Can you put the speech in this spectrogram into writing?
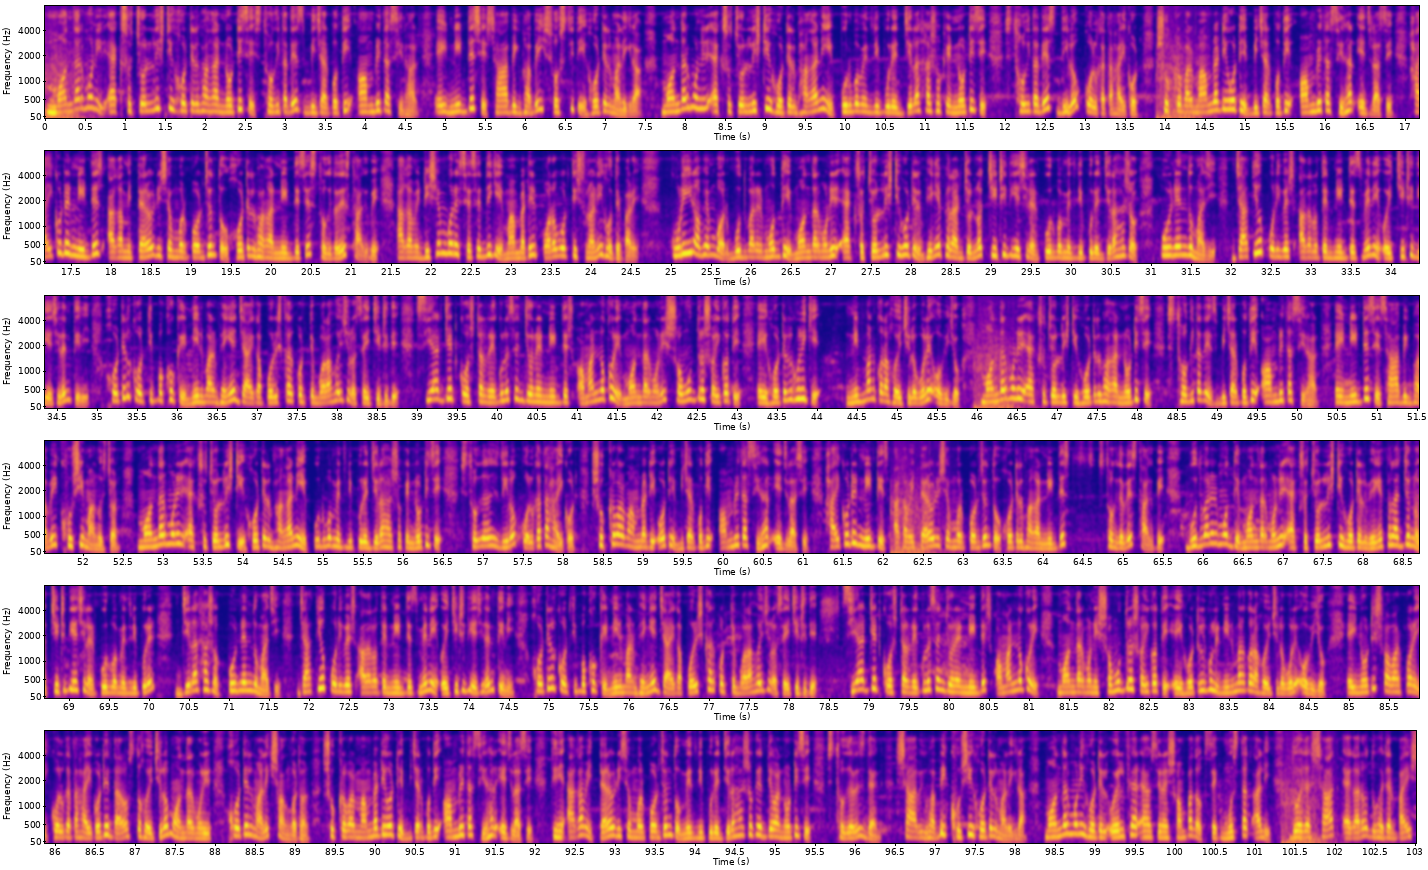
মন্দারমণির একশো চল্লিশটি হোটেল ভাঙার নোটিশে স্থগিতাদেশ বিচারপতি অমৃতা সিনহার। এই নির্দেশে স্বাভাবিকভাবেই স্বস্তিতে হোটেল মালিকরা। মন্দারমণির একশো চল্লিশটি হোটেল ভাঙা নিয়ে পূর্ব মেদিনীপুরের জেলা শাসকের নোটিশে স্থগিতাদেশ দিল কলকাতা হাইকোর্ট। শুক্রবার মামলাটি ওঠে বিচারপতি অমৃতা সিনহার এজলাসে। হাইকোর্টের নির্দেশ আগামী তেরোই ডিসেম্বর পর্যন্ত হোটেল ভাঙার নির্দেশে স্থগিতাদেশ থাকবে। আগামী ডিসেম্বরের শেষের দিকে মামলাটির পরবর্তী শুনানি হতে পারে। কুড়ি নভেম্বর বুধবারের মধ্যে মন্দারমণির একশো চল্লিশটি হোটেল ভেঙে ফেলার জন্য চিঠি দিয়েছিলেন পূর্ব মেদিনীপুরের জেলাশাসক পূর্ণেন্দু মাঝি। জাতীয় পরিবেশ আদালতের নির্দেশ মেনে ওই চিঠি দিয়েছিলেন তিনি। হোটেল কর্তৃপক্ষকে নির্মাণ ভেঙে জায়গা পরিষ্কার করতে বলা হয়েছিল সেই চিঠিতে। সিআরজেড কোস্টাল রেগুলেশন জোনের নির্দেশ অমান্য করে মন্দারমণির সমুদ্র সৈকতে এই হোটেলগুলিকে নির্মাণ করা হয়েছিল বলে অভিযোগ। মন্দারমণির একশো চল্লিশটি হোটেল ভাঙার নোটিশে স্থগিতাদেশ বিচারপতি অমৃতা সিনহার। এই নির্দেশে স্বাভাবিকভাবেই খুশি মানুষজন। মন্দারমণির একশো চল্লিশটি হোটেল ভাঙা নিয়ে পূর্ব মেদিনীপুরের জেলা শাসকের নোটিশে স্থগিতাদেশ দিল কলকাতা হাইকোর্ট। শুক্রবার মামলাটি ওঠে বিচারপতি অমৃতা সিনহার এজলাসে। হাইকোর্টের নির্দেশ আগামী তেরোই ডিসেম্বর পর্যন্ত হোটেল ভাঙার নির্দেশ স্থগিতাদেশ থাকবে। বুধবারের মধ্যে মন্দারমণির একশো চল্লিশটি হোটেল ভেঙে ফেলার জন্য চিঠি দিয়েছিলেন পূর্ব মেদিনীপুরের জেলা শাসক পূর্ণেন্দু মাঝি। জাতীয় পরিবেশ আদালতের নির্দেশ মেনে ওই চিঠি দিয়েছিলেন তিনি। হোটেল কর্তৃপক্ষকে নির্মাণ ভেঙে জায়গা পরিষ্কার করতে বলা হয়েছিল সেই চিঠিতে। সিআরজেড কোস্টাল রেগুলেশন জোনের নির্দেশ অমান্য করে মন্দারমণির সমুদ্র সৈকতে এই হোটেলগুলি নির্মাণ করা হয়েছিল বলে অভিযোগ। এই নোটিশ পাওয়ার পরেই কলকাতা হাইকোর্টের দ্বারস্থ হয়েছিল মন্দারমণির হোটেল মালিক সংগঠন। শুক্রবার মামলাটি ওঠে বিচারপতি অমৃতা সিনহার এজলাসে। তিনি আগামী তেরোই ডিসেম্বর পর্যন্ত মেদিনীপুরের জেলা শাসকের দেওয়া নোটিশে স্থগিতাদেশ দেন। স্বাভাবিকভাবেই খুশি হোটেল মালিকরা। মন্দারমণি হোটেল ওয়েলফেয়ার অ্যাসোসিয়েশনের সম্পাদক শেখ মুস্তাক আলী দু হাজার সাত এগারো দু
